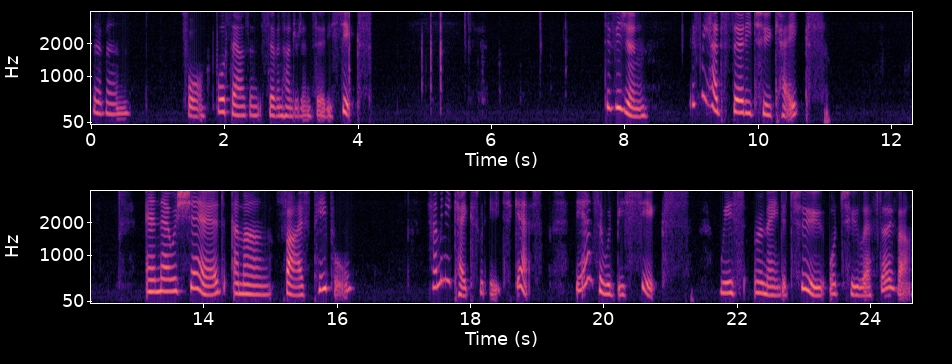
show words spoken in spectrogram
7, 4, 4,736. Division. If we had 32 cakes and they were shared among five people, how many cakes would each get? The answer would be 6 with remainder 2 or 2 left over.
